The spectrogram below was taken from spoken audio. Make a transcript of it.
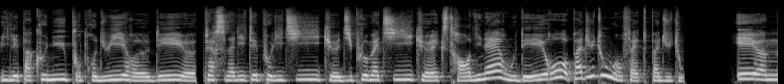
il n'est pas connu pour produire des personnalités politiques, diplomatiques extraordinaires ou des héros, pas du tout en fait, pas du tout. Euh,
